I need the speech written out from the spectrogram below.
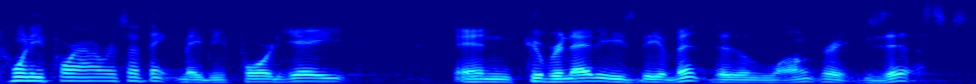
24 hours, I think, maybe 48. In Kubernetes, the event no longer exists.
